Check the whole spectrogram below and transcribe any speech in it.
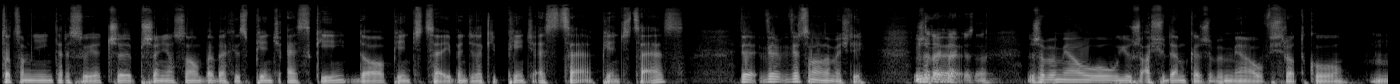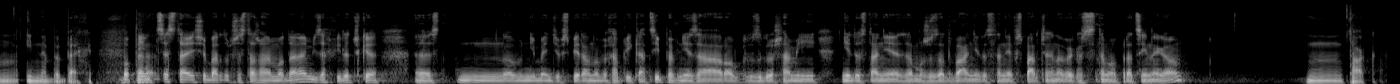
to co mnie interesuje, czy przeniosą bebechy z 5S do 5C i będzie taki 5SC, 5CS? Wie, wie, wiesz co mam na myśli? No żeby, tak, tak, żeby miał już A7, żeby miał w środku mm, inne bebechy. Bo 5C staje się bardzo przestarzałym modelem i za chwileczkę e, no, nie będzie wspierał nowych aplikacji. Pewnie za rok z groszami nie dostanie, może za dwa nie dostanie wsparcia nowego systemu operacyjnego. Mm, tak.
